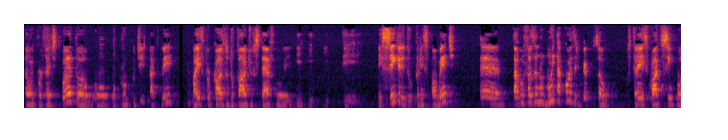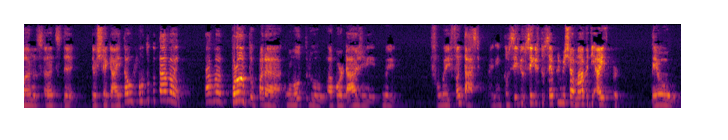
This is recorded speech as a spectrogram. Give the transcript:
tão importante quanto o, o grupo de Tatuí, mas por causa do Cláudio Stefano e, e, e Sigrido, principalmente, estavam é, fazendo muita coisa de percussão, os três, quatro, cinco anos antes de, de eu chegar. Então, o público estava tava pronto para uma outra abordagem, foi, foi fantástico. Inclusive, o Sigrido sempre me chamava de Iceberg. Meu,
